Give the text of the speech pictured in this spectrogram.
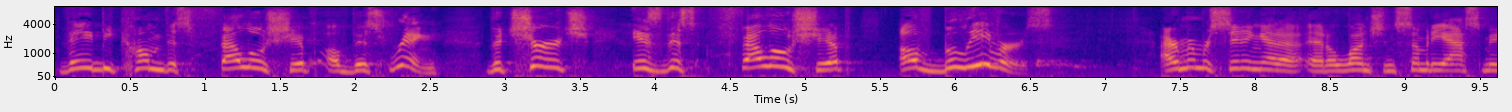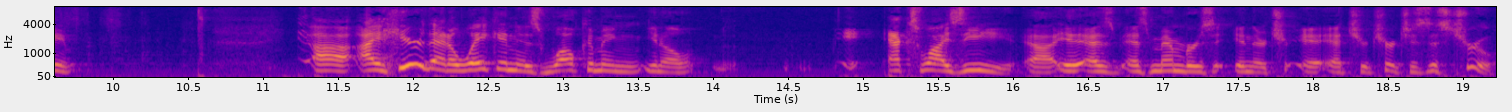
they become this fellowship of this ring. The church is this fellowship of believers. I remember sitting at a, at a lunch and somebody asked me, uh, I hear that Awaken is welcoming, you know, XYZ uh, as, as members in their ch- at your church. Is this true?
